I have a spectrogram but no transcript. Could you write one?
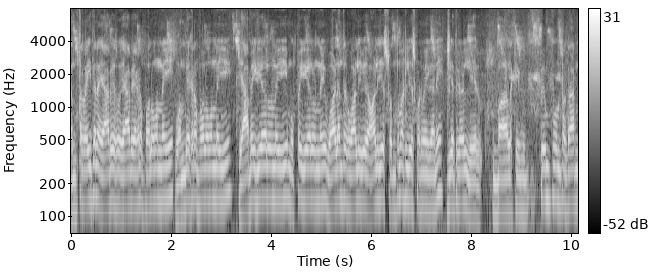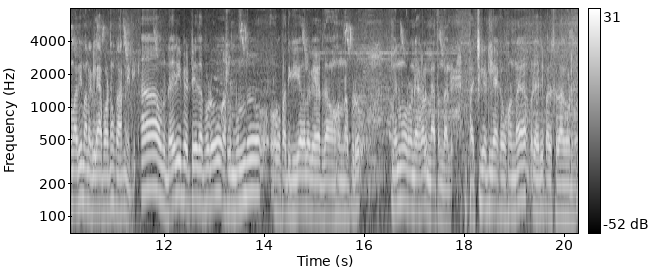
ఎంత రైతైనా యాభై యాభై ఎకరం పొలం ఉన్నాయి వంద ఎకరం పొలం ఉన్నాయి యాభై గేదెలు ఉన్నాయి ముప్పై గేదెలు ఉన్నాయి వాళ్ళంతా వాళ్ళు వాళ్ళు చేసి సొంత మనుషులు చేసుకోవడమే కానీ జీతగాళ్ళు లేరు. వాళ్ళకి పెంపు ఉండటం కారణం అది మనకి లేకపోవడం కారణం ఇది. డైరీ పెట్టేటప్పుడు అసలు ముందు ఒక పది గేదెలు వేద్దాం ఉన్నప్పుడు మినిమం రెండు ఎకరాల మేత ఉండాలి. పచ్చిగడ్డి లేకుండా డైరీ పరిస్థితి రాకూడదు.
